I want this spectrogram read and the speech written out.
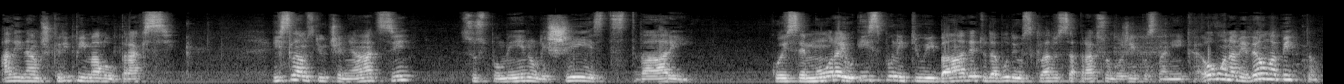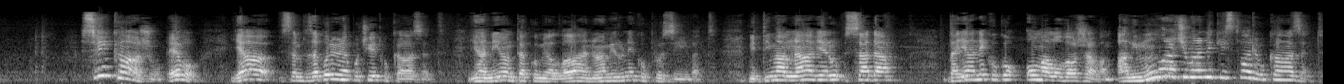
ali nam škripi malo u praksi. Islamski učenjaci su spomenuli šest stvari koji se moraju ispuniti u ibadetu da bude u skladu sa praksom Božih poslanika. Ovo nam je veoma bitno. Svi kažu, evo, ja sam zaboravio na početku kazat, ja nemam tako mi Allaha namjeru nekog prozivat. Niti imam navjeru sada da ja nekoga omalovažavam, ali morat ćemo na neke stvari ukazati.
